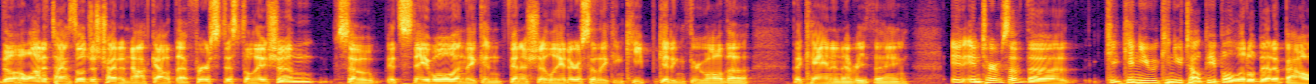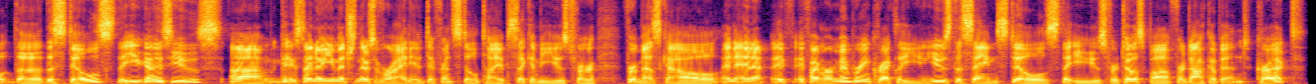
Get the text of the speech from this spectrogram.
they'll a lot of times they'll just try to knock out that first distillation so it's stable and they can finish it later so they can keep getting through all the the cane and everything. In, in terms of the can, you can you tell people a little bit about the the stills that you guys use? Because um, I know you mentioned there's a variety of different still types that can be used for for mezcal, and and if, if I'm remembering correctly, you use the same stills that you use for Tosba for Dakabend, correct?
